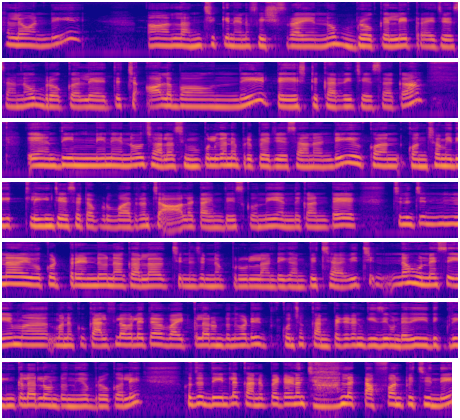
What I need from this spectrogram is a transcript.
Hello అండి. లంచ్కి నేను ఫిష్ ఫ్రైను బ్రోకల్లీ ట్రై చేశాను. బ్రోకల్లీ అయితే చాలా బాగుంది. టేస్ట్ కర్రీ చేశాక. దీన్ని నేను చాలా సింపుల్గానే ప్రిపేర్ చేశానండి. కొంచెం ఇది క్లీన్ చేసేటప్పుడు మాత్రం చాలా టైం తీసుకుంది. ఎందుకంటే చిన్న చిన్న ఒక ట్రెండ్ నాకు అలా చిన్న చిన్న పురుగులు లాంటివి కనిపించాయి. చిన్న ఉన్నాయి. సేమ్ మనకు కాలిఫ్లవర్ అయితే వైట్ కలర్ ఉంటుంది కాబట్టి కొంచెం కనిపెట్టడానికి ఈజీగా ఉండేది. ఇది గ్రీన్ కలర్లో ఉంటుంది కదా బ్రోకోలీ. కొంచెం దీంట్లో కనిపెట్టడం చాలా టఫ్ అనిపించింది.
